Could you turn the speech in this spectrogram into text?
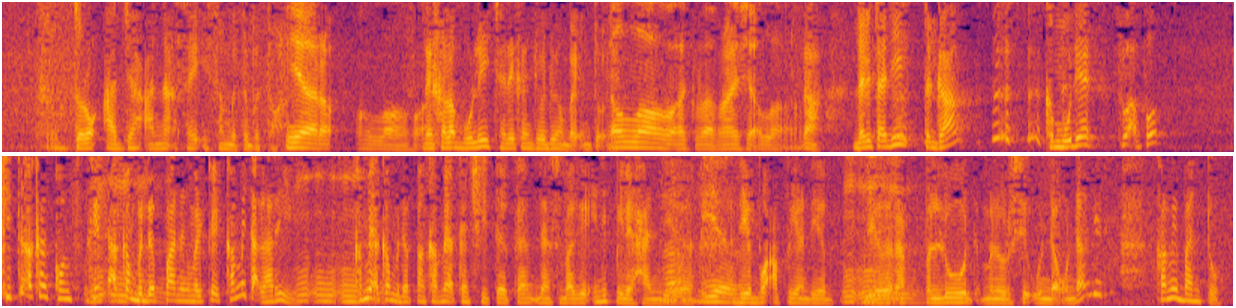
Tolong ajar anak saya Islam betul-betul. Ya Rab. Allahu Dan kalau boleh, carikan jodoh yang baik untuk dia. Allahu akbar. Masya-Allah. Nah, dari tadi tegang, kemudian sebab apa? Kita akan konf- kita akan berdepan dengan mereka. Kami tak lari. Kami akan berdepan, kami akan ceritakan dan sebagainya. Ini pilihan dia. Ha, ya. Dia buat apa yang dia dia perlu menerusi undang-undang. Jadi kami bantu.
